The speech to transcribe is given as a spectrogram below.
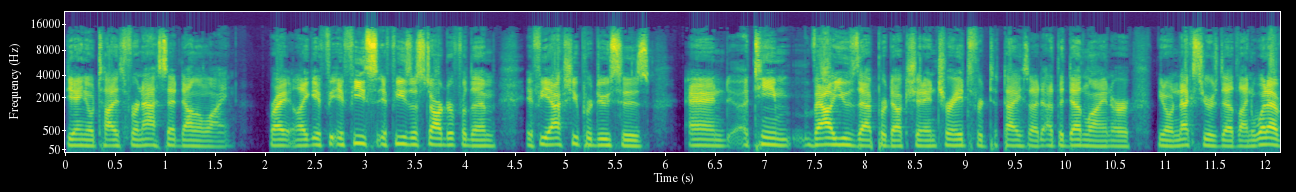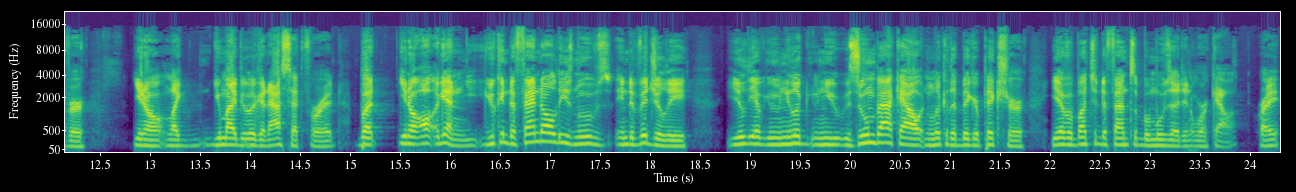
Daniel Theis for an asset down the line, right? Like if if he's if he's a starter for them, if he actually produces, and a team values that production and trades for Theis at the deadline or you know next year's deadline, whatever, you know, like you might be get an asset for it. But you know, again, you can defend all these moves individually. You when you look when you zoom back out and look at the bigger picture, you have a bunch of defensible moves that didn't work out, right?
